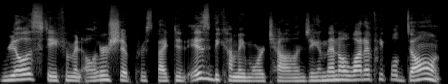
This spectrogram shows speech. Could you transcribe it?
real estate from an ownership perspective is becoming more challenging. And then a lot of people don't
